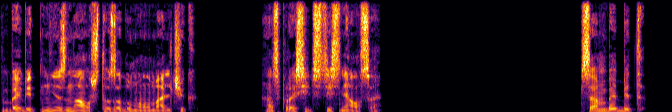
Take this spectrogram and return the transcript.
Бэббит не знал, что задумал мальчик, а спросить стеснялся. Сам Бэббит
